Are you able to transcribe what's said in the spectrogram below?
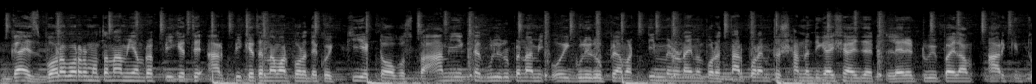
গাইজ বরাবরের মতন আমি আমরা পিকেতে আর পিকেতে নামার পরে দেখো কি একটা অবস্থা। আমি একটা গুলির উপরে নামি, ওই গুলির উপরে আমার টিম মেরো নামে পড়ে তারপর আমি একটু সামনের দিকে এসে যে লেরের টুপি পাইলাম, আর কিন্তু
